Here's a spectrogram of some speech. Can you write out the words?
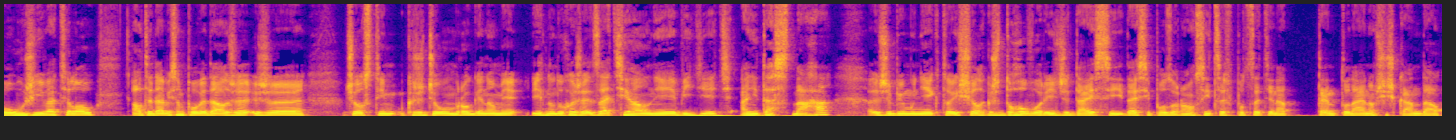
používateľov. Ale teda aby som povedal, že, že čo s tým akože Joeom Roganom je jednoducho, že zatiaľ nie je vidieť ani tá snaha, že by mu niekto išiel akože dohovoriť, že daj si, daj si pozor. On síce v podstate na tento najnovší škandál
